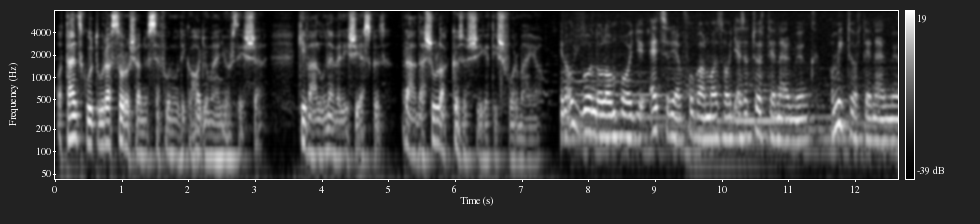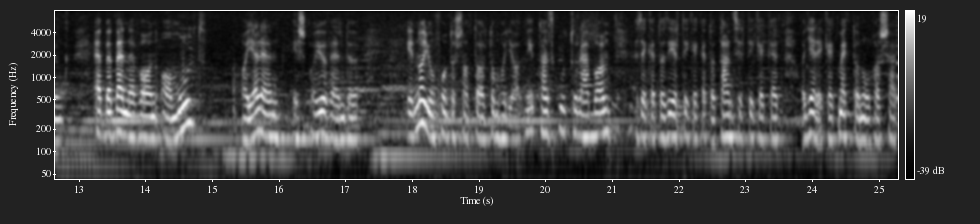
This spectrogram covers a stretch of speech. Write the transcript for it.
A tánckultúra szorosan összefonódik a hagyományőrzéssel. Kiváló nevelési eszköz, ráadásul a közösséget is formálja. Én úgy gondolom, hogy egyszerűen fogalmazva, hogy ez a történelmünk, a mi történelmünk, ebbe benne van a múlt, a jelen és a jövendő. Én nagyon fontosnak tartom, hogy a néptánckultúrában ezeket az értékeket, a táncértékeket a gyerekek megtanulhassák.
